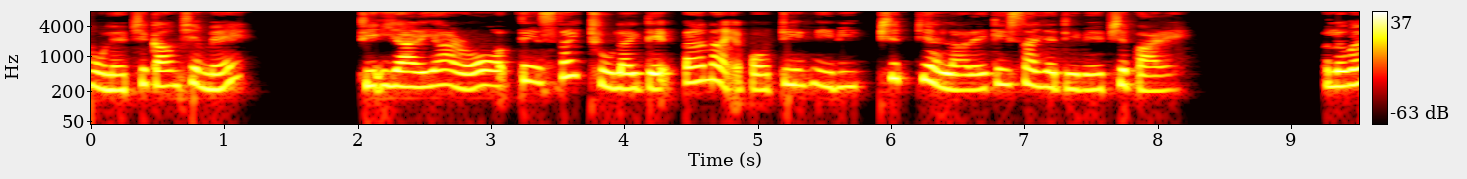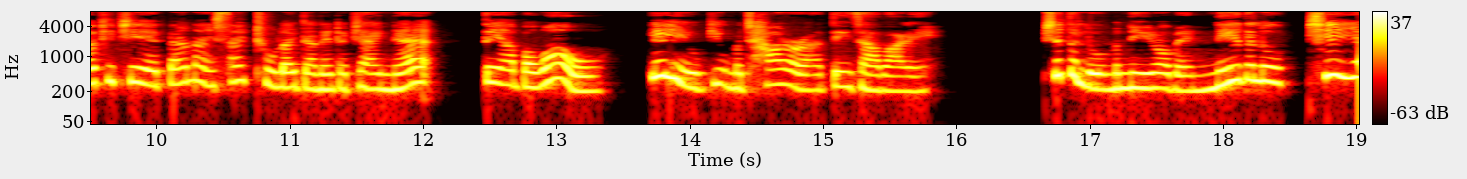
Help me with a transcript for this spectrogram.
ဖို့လည်းဖြစ်ကောင်းဖြစ်မယ်။ဒီအရာတွေကတော့တင်စိုက်ထူလိုက်တဲ့ပန်းနိုင်အပေါ်တီးနှီးပြီးဖြစ်ပျက်လာတဲ့ကိစ္စရပ်တွေပဲဖြစ်ပါတယ်။ဘလို့ပဲဖြစ်ဖြစ်ပန်းနိုင်စိုက်ထူလိုက်တာနဲ့တပြိုင်နက် တင်ရဘဝကိုလိလီကိုပြုတ်မထားတော့တာသိကြပါတယ်။ဖြစ်တယ်လို့မနေတော့ပဲနေတယ်လို့ဖြစ်ရ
